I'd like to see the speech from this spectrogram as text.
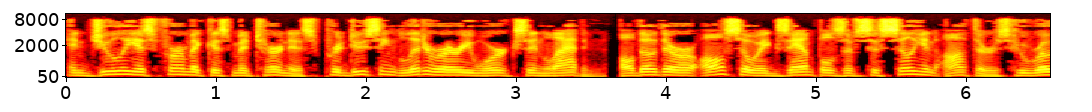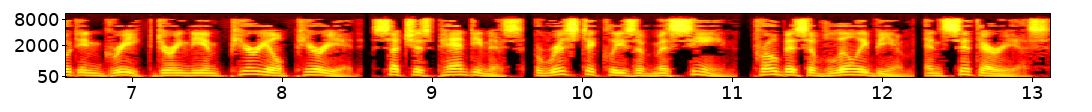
and Julius Firmicus Maternus producing literary works in Latin, although there are also examples of Sicilian authors who wrote in Greek during the imperial period, such as Pantaenus, Aristocles of Messene, Probus of Lilybaeum, and Cythereus.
